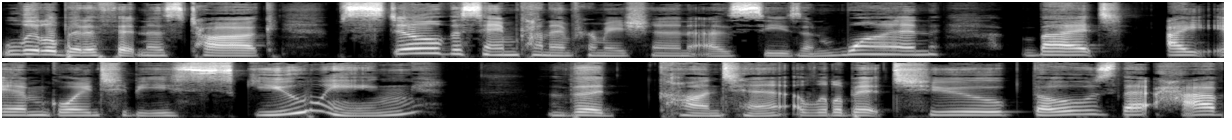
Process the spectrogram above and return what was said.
a little bit of fitness talk, still the same kind of information as season one, but I am going to be skewing the content a little bit to those that have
